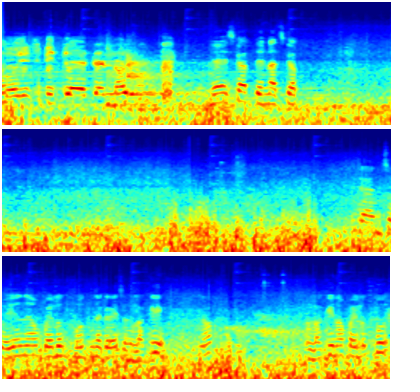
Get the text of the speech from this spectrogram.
Moving speed uh, 10 knots. Yes, Captain. That's Cap. Yan, so yan ang pilot boat na guys, ang laki, no? Ang laki ng pilot boat.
